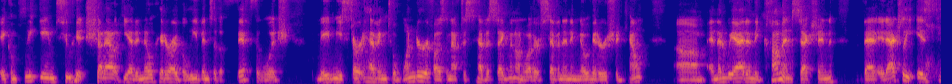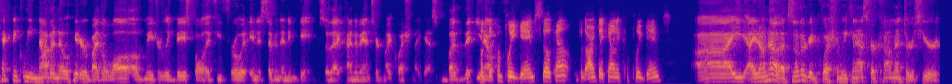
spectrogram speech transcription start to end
a complete game two hit shutout. He had a no hitter, I believe, into the fifth, which made me start having to wonder if I was going to have to have a segment on whether seven inning no hitters should count. Um, and then we add in the comment section that it actually is technically not a no hitter by the law of Major League Baseball if you throw it in a seven inning game. So that kind of answered my question, I guess. But the, you but know, the complete games still count. But Aren't they counting complete games? I I don't know. That's another good question. We can ask our commenters here.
